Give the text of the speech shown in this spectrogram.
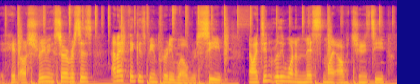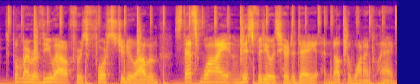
It hit our streaming services and I think it's been pretty well received. Now I didn't really want to miss my opportunity to put my review out for his fourth studio album, so that's why this video is here today and not the one I planned.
